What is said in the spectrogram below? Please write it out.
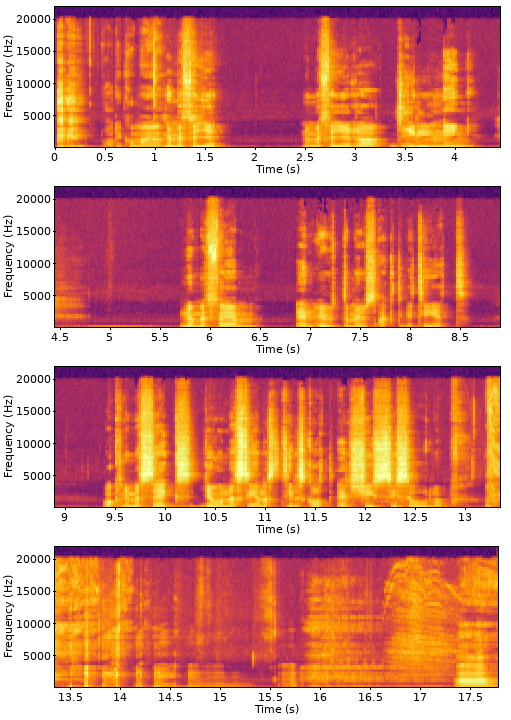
Ja det kommer... nummer fyra. Nummer fyra. Grillning. Nummer fem. En utomhusaktivitet. Och nummer sex. Jonas senaste tillskott. En kyss i solen. Ah.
